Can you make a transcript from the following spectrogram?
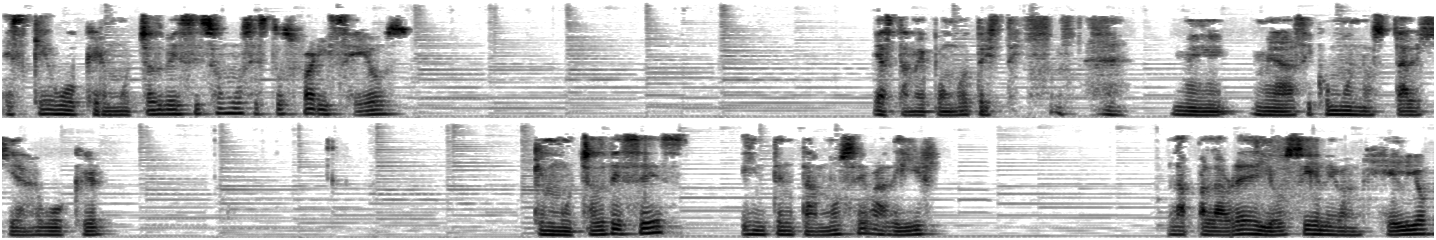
es que Walker, muchas veces somos estos fariseos. Y hasta me pongo triste. me, me da así como nostalgia, Walker. Que muchas veces intentamos evadir la palabra de Dios y el Evangelio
